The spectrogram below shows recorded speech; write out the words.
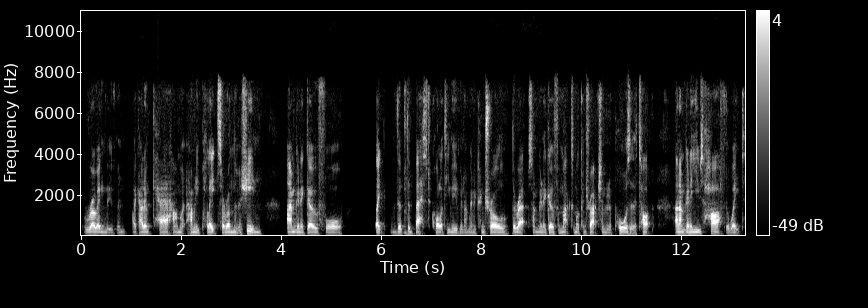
rowing movement, like I don't care how much how many plates are on the machine, I'm going to go for like the the best quality movement. I'm going to control the reps. I'm going to go for maximal contraction. I'm going to pause at the top, and I'm going to use half the weight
